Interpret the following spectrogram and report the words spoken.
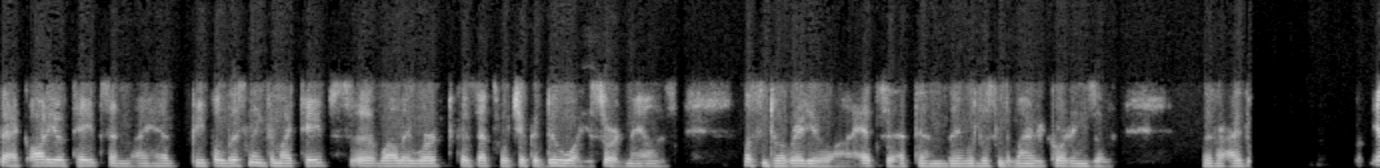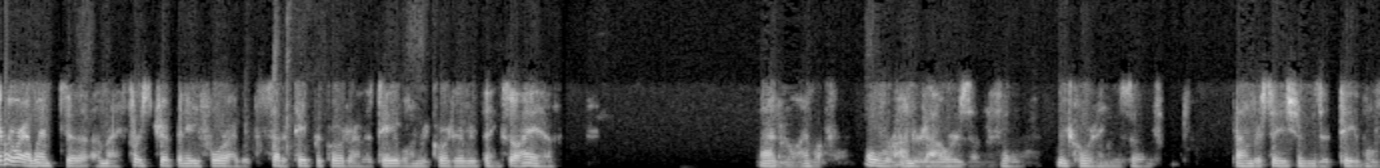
back audio tapes, and I had people listening to my tapes uh, while they worked because that's what you could do while you sorted mail is listen to a radio on a headset, and they would listen to my recordings of. Whatever I, everywhere I went uh, on my first trip in '84, I would set a tape recorder on the table and record everything. So I have, I don't know, I have over 100 hours of uh, recordings of conversations at tables.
